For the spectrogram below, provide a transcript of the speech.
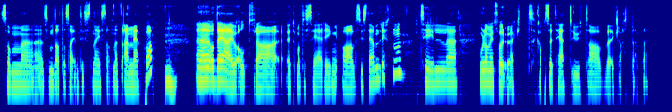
som, uh, som datascientistene i Statnett er med på. Mm. Uh, og det er jo alt fra automatisering av systemdriften til hvordan vi får økt kapasitet ut av kraftnettet.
